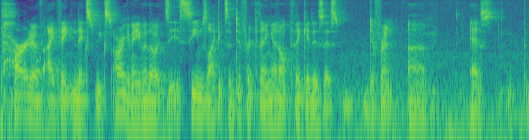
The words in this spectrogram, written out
part of I think next week's argument. Even though it, it seems like it's a different thing, I don't think it is as different um, as the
